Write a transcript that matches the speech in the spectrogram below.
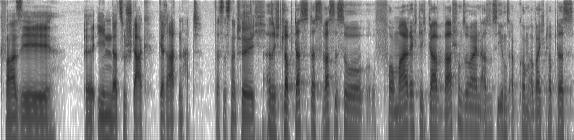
quasi äh, ihnen dazu stark geraten hat. Das ist natürlich. Also ich glaube, das, das, was es so formalrechtlich gab, war schon so ein Assoziierungsabkommen, aber ich glaube, dass,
